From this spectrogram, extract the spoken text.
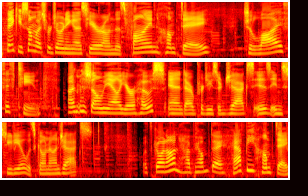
Thank you so much for joining us here on this fine hump day, July 15th. I'm Michelle Meow, your host, and our producer Jax is in studio. What's going on, Jax? What's going on? Happy hump day. Happy hump day.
